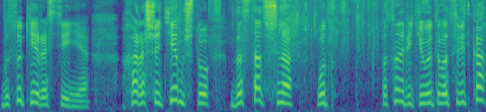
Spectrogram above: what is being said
высокие растения хороши тем, что достаточно, вот посмотрите, у этого цветка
